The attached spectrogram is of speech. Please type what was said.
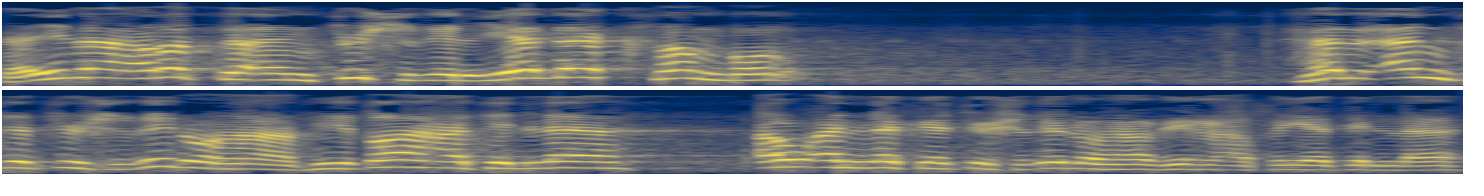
فإذا أردت أن تشغل يدك فانظر هل أنت تشغلها في طاعة الله أو أنك تشغلها في معصية الله؟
